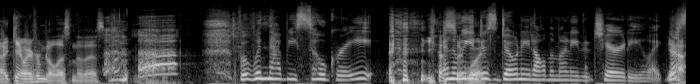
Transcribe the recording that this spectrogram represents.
I can't wait for him to listen to this. But wouldn't that be so great? yes, and then we would. can just donate all the money to charity. Like, yeah,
